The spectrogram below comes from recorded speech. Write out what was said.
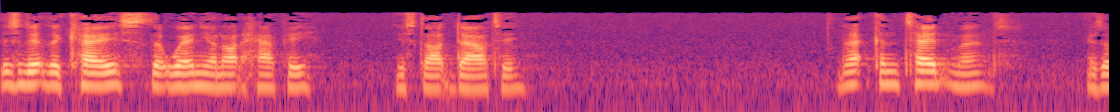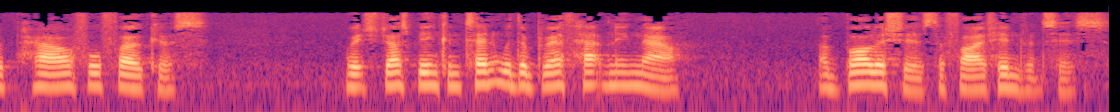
Isn't it the case that when you're not happy, you start doubting? That contentment is a powerful focus, which just being content with the breath happening now abolishes the five hindrances,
